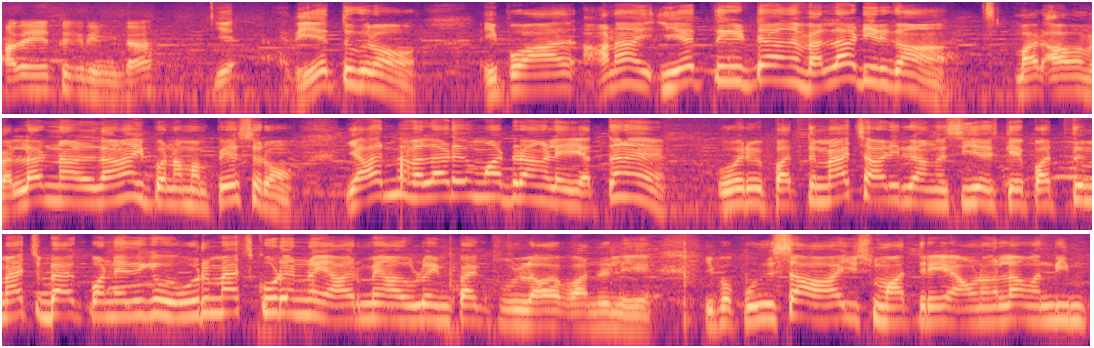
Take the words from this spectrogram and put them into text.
அதை ஏத்துக்கிறீங்களா? ஏ அது ஏற்றுக்குறோம் இப்போ ஆனால் ஏற்றுக்கிட்டு அவன் விளாடி இருக்கான். ம- அவன் விளையாடினால தானே இப்போ நம்ம பேசுகிறோம் யாருமே விளாடவே மாட்றாங்களே. எத்தனை ஒரு பத்து மேட்ச் ஆடிருக்காங்க சிஎஸ்கே பத்து மேட்ச் பேக் பண்ணதுக்கு ஒரு மேட்ச் கூட இன்னும் யாருமே அவ்வளோ இம்பாக்ட்ஃபுல்லாக வரலையே. இப்போ புதுசாக ஆயுஷ் மாத்திரை அவனுங்கெல்லாம் வந்து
